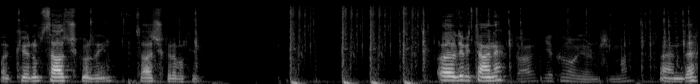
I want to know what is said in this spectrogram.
Bakıyorum sağ çukurdayım. Sağ çukura bakıyorum. Öldü bir tane. Güzel. Yakın oynuyorum şimdi ben. Ben de.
